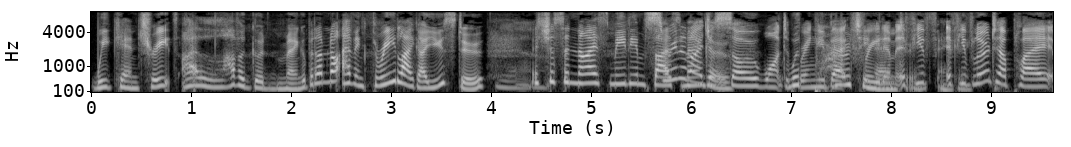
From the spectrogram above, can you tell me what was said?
weekend treats. I love a good mango, but I'm not having three like I used to. Yeah. It's just a nice medium sized Serena and mango. I just so want to bring you back freedom. If you've if you've learned our play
